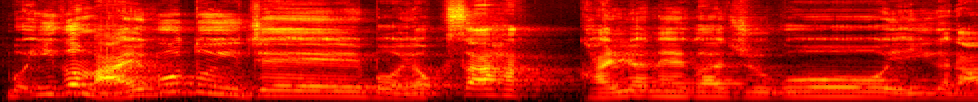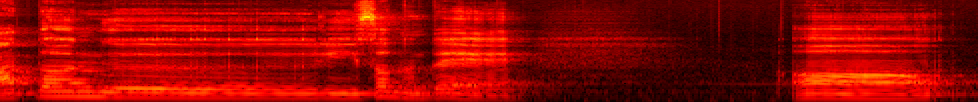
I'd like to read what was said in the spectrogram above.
뭐 이거 말고도 이제 뭐 역사학 관련해 가지고 얘기가 나왔던 글이 있었는데 어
